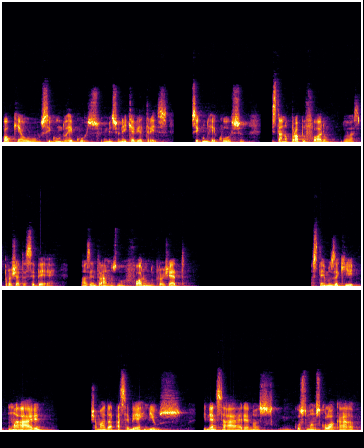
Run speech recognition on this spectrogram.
Qual que é o segundo recurso? Eu mencionei que havia três. O segundo recurso está no próprio fórum do projeto ACBR. Nós entrarmos no fórum do projeto, nós temos aqui uma área chamada ACBR News. E nessa área nós costumamos colocar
